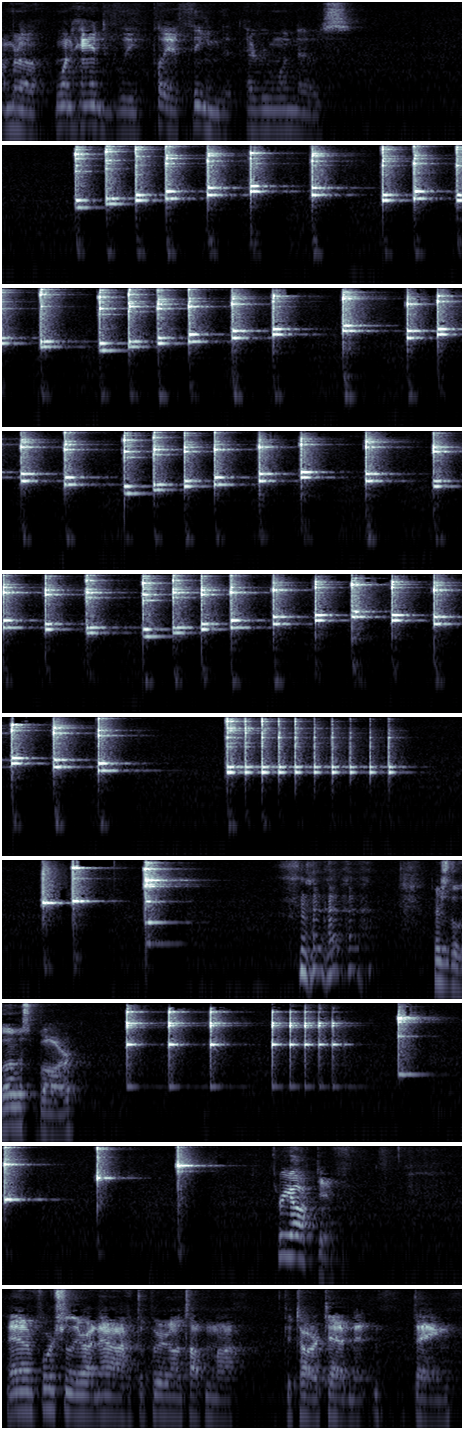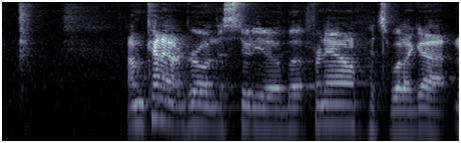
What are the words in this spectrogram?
I'm gonna one-handedly play a theme that everyone knows. There's the lowest bar. Three octave. And unfortunately right now I have to put it on top of my guitar cabinet thing. I'm kind of outgrowing this studio, but for now, it's what I got.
